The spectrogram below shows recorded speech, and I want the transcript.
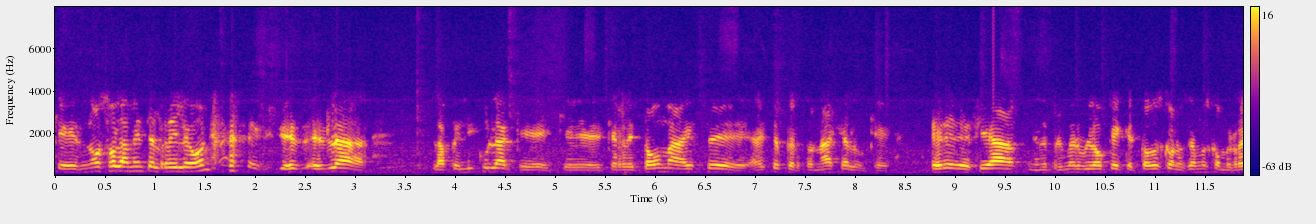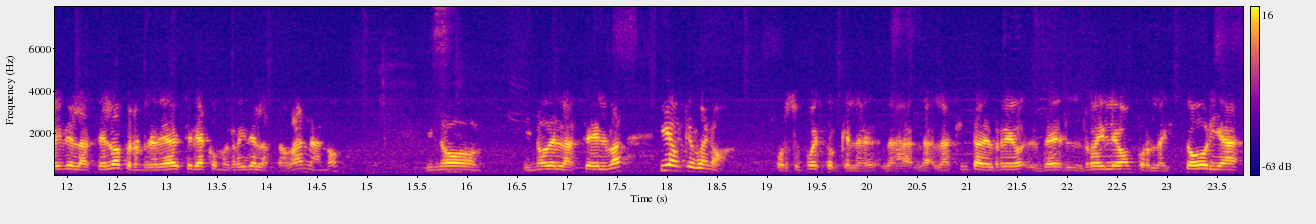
que no solamente el Rey León es, es la, la película que, que, retoma a este, a este personaje, a lo que Ere decía en el primer bloque que todos conocemos como el rey de la selva, pero en realidad sería como el rey de la sabana, ¿no? Y no, y no de la selva. Y aunque bueno, por supuesto que la, la, cinta del rey, del rey, León por la historia,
